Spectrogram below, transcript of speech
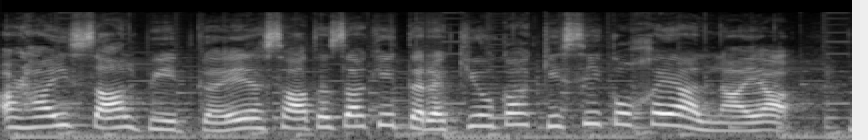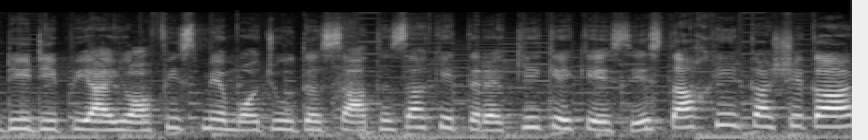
اڑھائی سال بیت گئے، اساتذہ کی ترقیوں کا کسی کو خیال نہ آیا۔ D D P I office میں موجود اساتذہ کی ترقی کے کیسز تاخیر کا شکار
